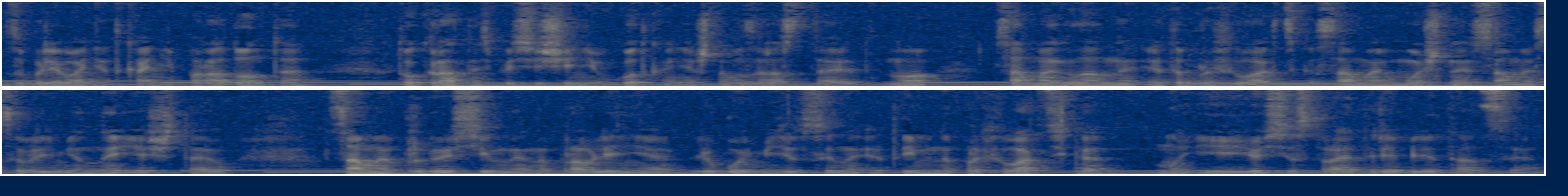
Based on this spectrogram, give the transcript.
заболевание тканей пародонта, то кратность посещений в год, конечно, возрастает. Но самое главное – это профилактика. Самое мощное, самое современное, я считаю, самое прогрессивное направление любой медицины – это именно профилактика, ну и ее сестра – это реабилитация.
